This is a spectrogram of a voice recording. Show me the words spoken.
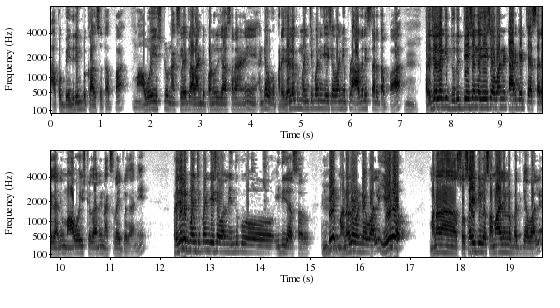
ఆ ఒక బెదిరింపు కాల్స్ తప్ప మావోయిస్టులు నక్సలైట్లు అలాంటి పనులు చేస్తారని అంటే ఒక ప్రజలకు మంచి పని చేసేవాడిని ఎప్పుడు ఆదరిస్తారు తప్ప ప్రజలకి దురుద్దేశంగా చేసేవాడిని టార్గెట్ చేస్తారు కానీ మావోయిస్టులు కానీ నక్సలైట్లు కానీ ప్రజలకు మంచి పని చేసే వాళ్ళని ఎందుకు ఇది చేస్తారు? అంటే మనలో ఉండే వాళ్ళు ఏదో మన సొసైటీలో సమాజంలో బతికే వాళ్ళే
